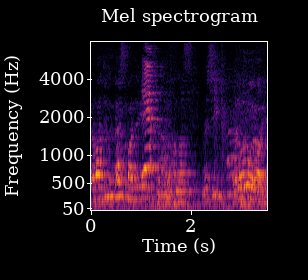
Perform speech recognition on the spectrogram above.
طب هديكوا الدرس وبعدين إيه؟ اخلص. خلص ماشي؟ يلا قولوا ورايا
